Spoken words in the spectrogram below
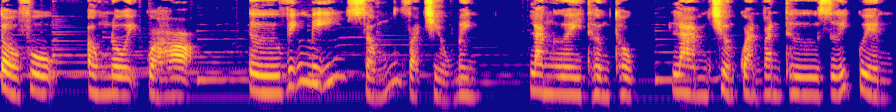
Tổ phụ, ông nội của họ, từ Vĩnh Mỹ sống và Triều Minh – là người thường thục làm trưởng quản văn thư dưới quyền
